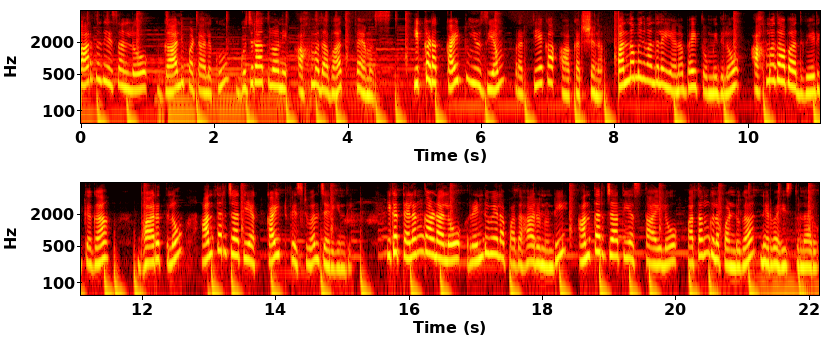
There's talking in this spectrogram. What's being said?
భారతదేశంలో గాలిపటాలకు గుజరాత్లోని అహ్మదాబాద్ ఫేమస్. ఇక్కడ కైట్ మ్యూజియం ప్రత్యేక ఆకర్షణ. పంతొమ్మిది వందల ఎనభై తొమ్మిదిలో అహ్మదాబాద్ వేదికగా భారత్లో అంతర్జాతీయ కైట్ ఫెస్టివల్ జరిగింది. ఇక తెలంగాణలో రెండు వేల పదహారు నుండి అంతర్జాతీయ స్థాయిలో పతంగుల పండుగ నిర్వహిస్తున్నారు.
